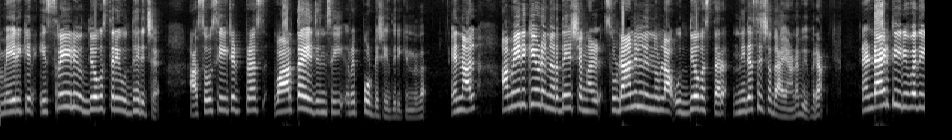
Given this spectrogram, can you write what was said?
അമേരിക്കൻ ഇസ്രയേലി ഉദ്യോഗസ്ഥരെ ഉദ്ധരിച്ച് അസോസിയേറ്റഡ് പ്രസ് വാർത്താ ഏജൻസി റിപ്പോർട്ട് ചെയ്തിരിക്കുന്നത്. എന്നാൽ അമേരിക്കയുടെ നിർദ്ദേശങ്ങൾ സുഡാനിൽ നിന്നുള്ള ഉദ്യോഗസ്ഥർ നിരസിച്ചതായാണ് വിവരം. രണ്ടായിരത്തി ഇരുപതിൽ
